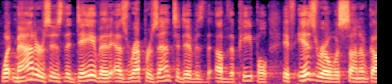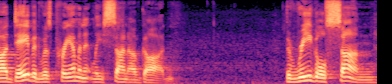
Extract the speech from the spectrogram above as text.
What matters is that David, as representative of the people, if Israel was son of God, David was preeminently son of God. The regal son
